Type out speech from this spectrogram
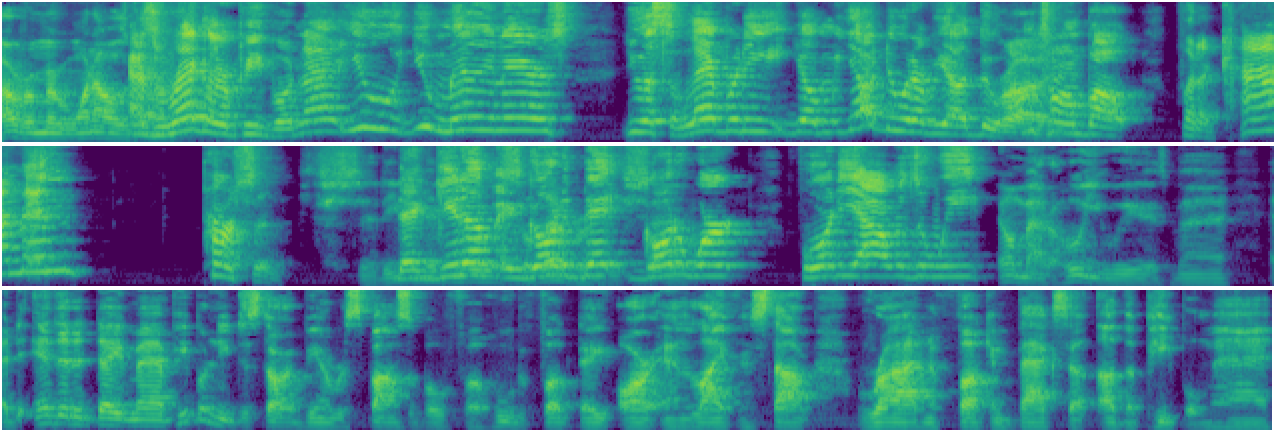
I remember when I was As growing- regular people. Now you you millionaires, you a celebrity, yo, y'all do whatever y'all do. I'm talking about for the common person Shit, that get up and go to go to work 40 hours a week. It don't matter who you is, man. At the end of the day, man, people need to start being responsible for who the fuck they are in life and stop riding the fucking backs of other people, man.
